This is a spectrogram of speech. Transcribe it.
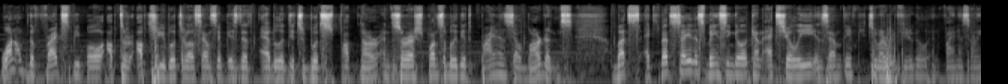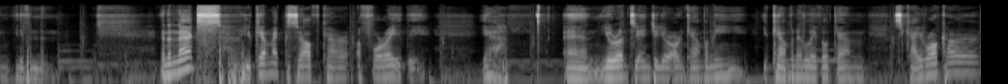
One of the facts people after attribute relationship is the ability to boost partner and the responsibility to financial burdens. But experts say that being single can actually incentive to marry physical and financially independent. And the next, you can make self-care a variety. Yeah. And you learn to enjoy your own company. Your company level can skyrocket.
